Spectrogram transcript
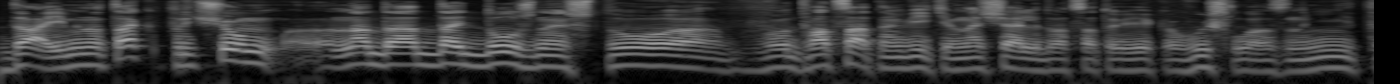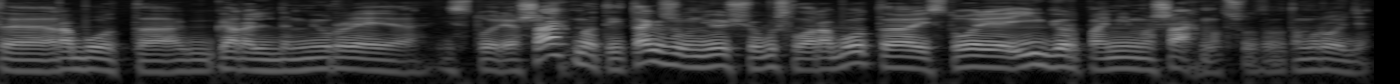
Да, именно так. Причем э, надо отдать должное, что в 20 веке, в начале 20 века вышла знаменитая работа Гарольда Мюррея «История шахмат», и также у него еще вышла работа «История игр помимо шахмат», что-то в этом роде,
